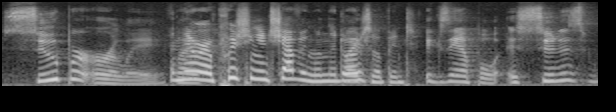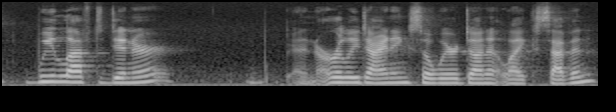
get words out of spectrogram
super early. And they were pushing and shoving when the doors like, opened. Example: As soon as we left dinner, an early dining, so we are done at like seven.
